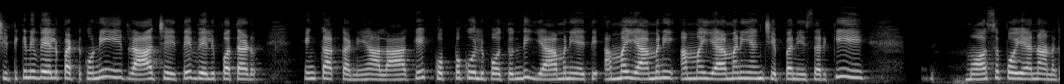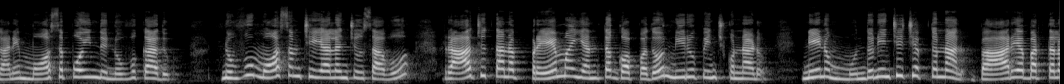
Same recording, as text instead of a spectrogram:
చిటికిని వేలు పట్టుకుని రాజు అయితే వెళ్ళిపోతాడు. ఇంకా అక్కడిని అలాగే కుప్పకూలిపోతుంది. యామని అయితే అమ్మ యామని అమ్మ యామని అని చెప్పనేసరికి మోసపోయాను అనగానే మోసపోయింది నువ్వు కాదు. నువ్వు మోసం చేయాలని చూసావు రాజు తన ప్రేమ ఎంత గొప్పదో నిరూపించుకున్నాడు. నేను ముందు నుంచి చెప్తున్నాను భార్యాభర్తల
